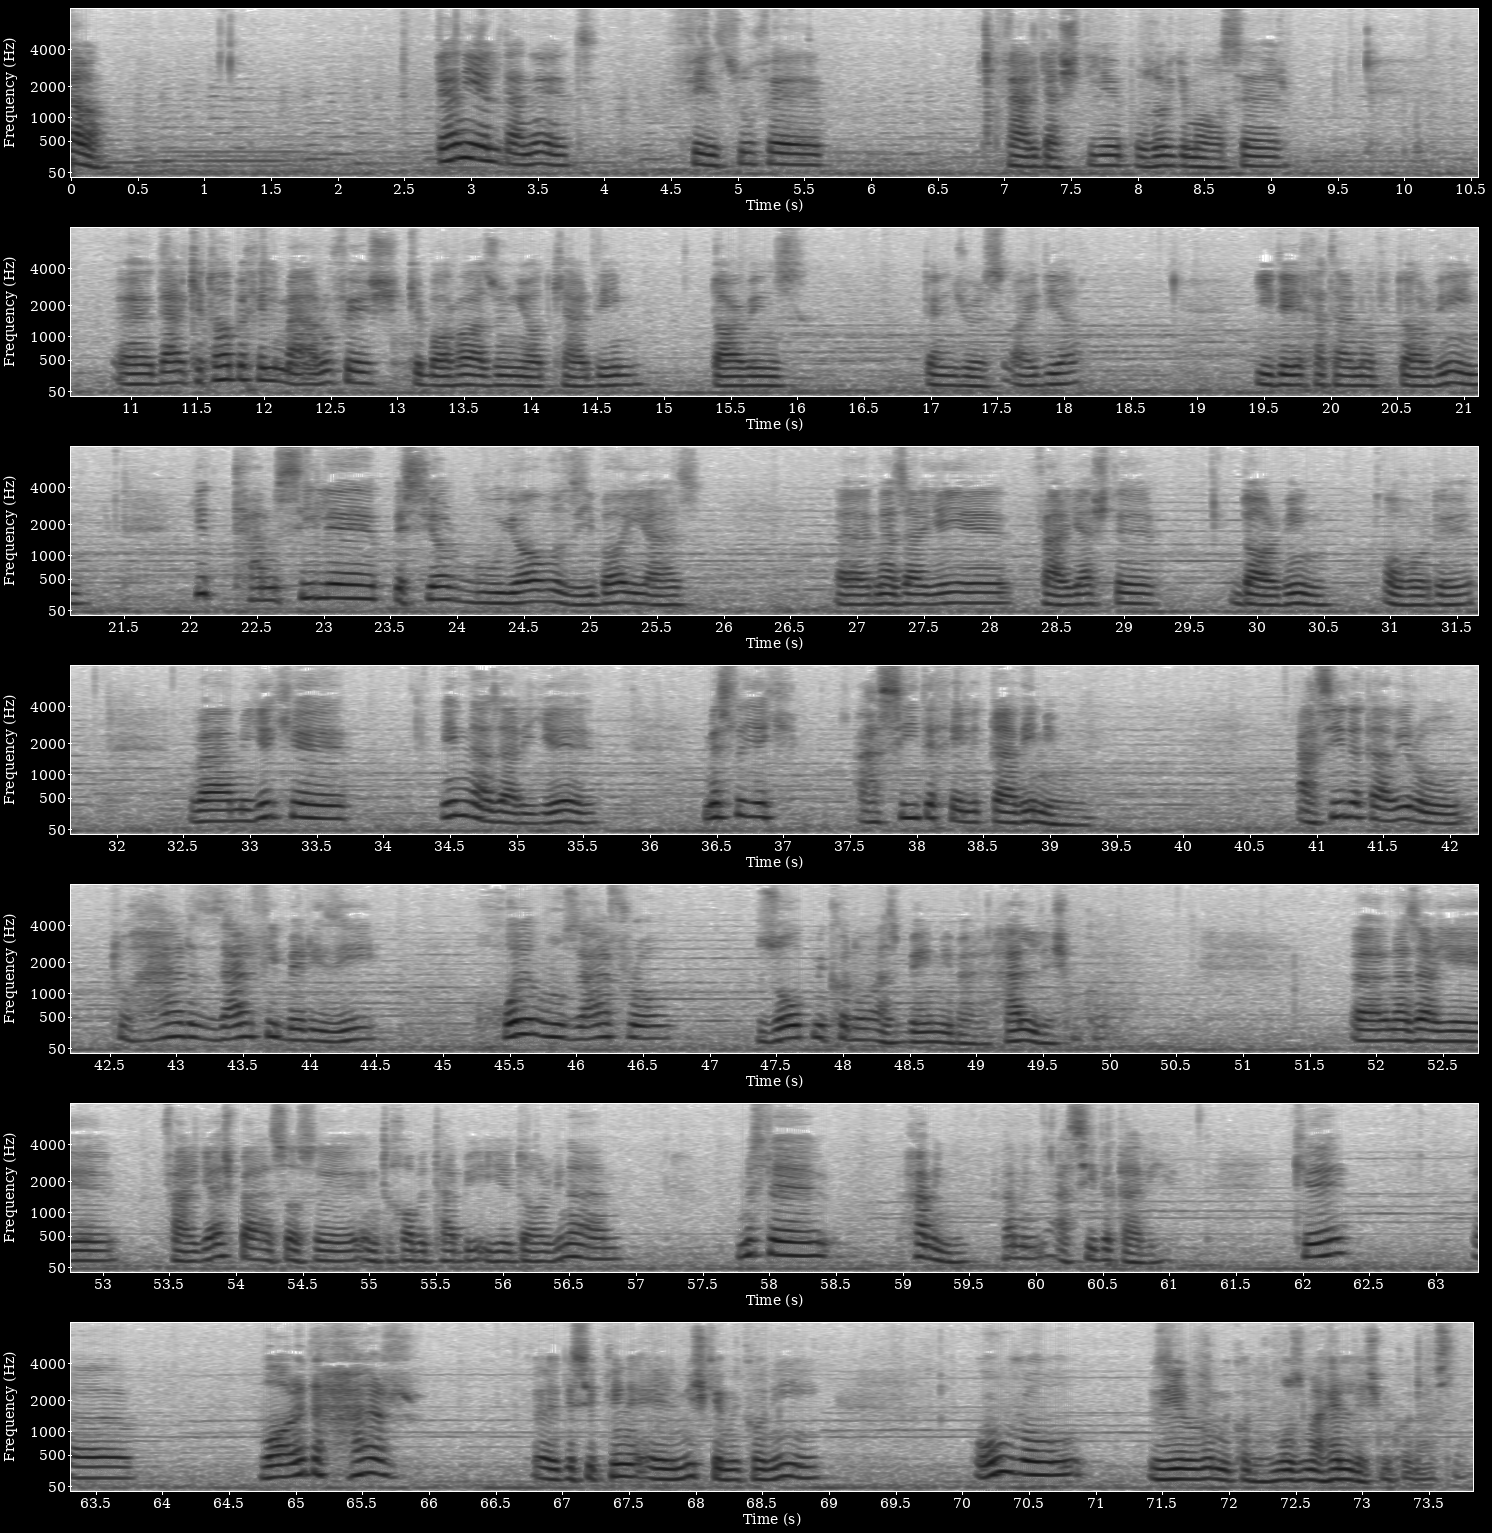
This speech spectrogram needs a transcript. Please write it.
سلام. دنیل دنت فیلسوف فرگشتی بزرگ معاصر در کتاب خیلی معروفش که بارها از اون یاد کردیم داروینز Dangerous Idea ایده خطرناک داروین یه تمثیل بسیار گویا و زیبایی از نظریه فرگشت داروین آورده و میگه که این نظریه مثل یک اسید خیلی قوی میمونه. اسید قوی رو تو هر ظرفی بریزی خود اون ظرف رو ذوب می‌کنه و از بین می‌بره حلش می‌کنه. نظریه فرگشت بر اساس انتخاب طبیعی داروین هم مثل همین همین اسید قویه که وارد هر دیسیپلین علمیش که می‌کنی اون رو زیر رو می‌کنه مزمحلش می‌کنه اصلا.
